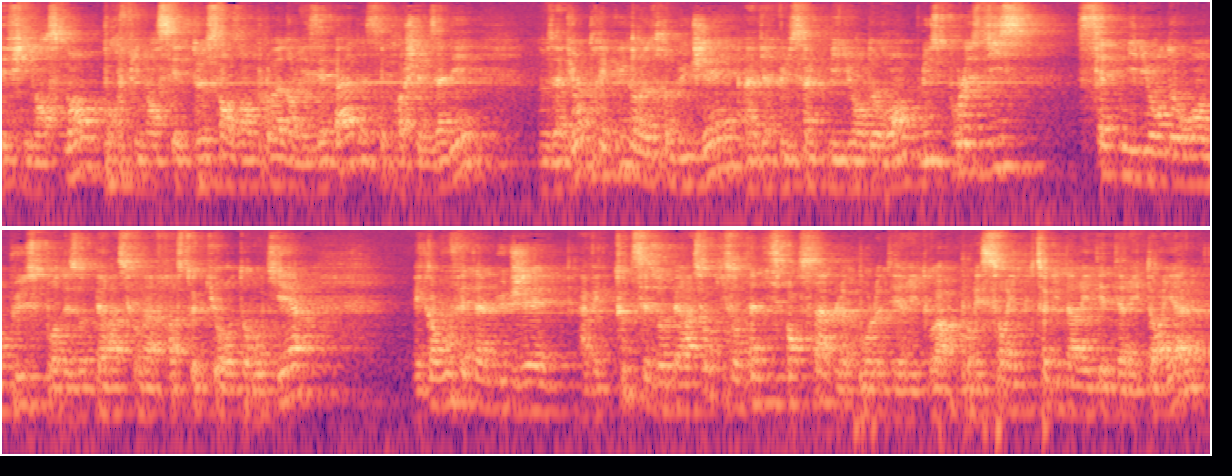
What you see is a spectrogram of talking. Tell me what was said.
des financements pour financer 200 emplois dans les EHPAD ces prochaines années. Nous avions prévu dans notre budget 1,5 million d'euros en plus pour le SDIS, 7 millions d'euros en plus pour des opérations d'infrastructure autoroutière, et quand vous faites un budget avec toutes ces opérations qui sont indispensables pour le territoire, pour les solidarités territoriales,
